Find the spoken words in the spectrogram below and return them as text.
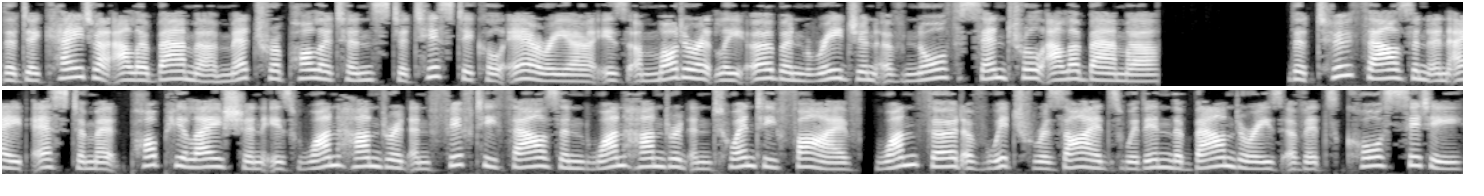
The Decatur, Alabama Metropolitan Statistical Area is a moderately urban region of north-central Alabama. The 2008 estimate population is 150,125, one-third of which resides within the boundaries of its core city,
